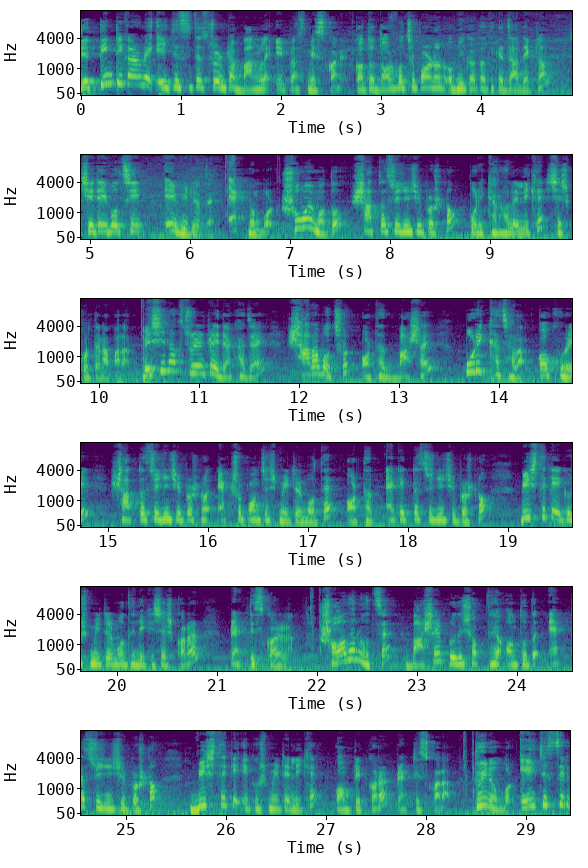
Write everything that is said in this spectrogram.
যে তিনটি কারণে এইচএসসি তে স্টুডেন্টরা বাংলা এ প্লাস মিস করে। গত দশ বছর পড়ানোর অভিজ্ঞতা থেকে যা দেখলাম, সেটাই বলছি এই ভিডিওতে। এক নম্বর, সময় মতো সাতটা সৃজনশীল প্রশ্ন পরীক্ষার হলে লিখে শেষ করতে না পারা। বেশিরভাগ স্টুডেন্টরাই দেখা যায়, সারা বছর অর্থাৎ বাসায় পরীক্ষা ছাড়া কখনোই সাতটা সৃজনশীল প্রশ্ন একশো পঞ্চাশ মিনিটের মধ্যে, অর্থাৎ এক একটা সৃজনশীল প্রশ্ন বিশ থেকে একুশ মিনিটের মধ্যে লিখে শেষ করার প্র্যাকটিস করে না। সমাধান হচ্ছে বাসায় প্রতি সপ্তাহে অন্তত একটা সৃজনশীল প্রশ্ন বিশ থেকে একুশ মিনিটে লিখে কমপ্লিট করার প্র্যাকটিস করা। দুই নম্বর এইচএসসির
